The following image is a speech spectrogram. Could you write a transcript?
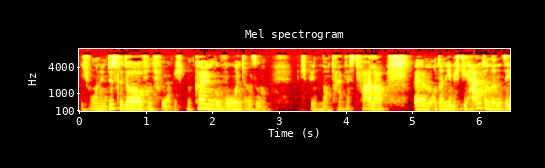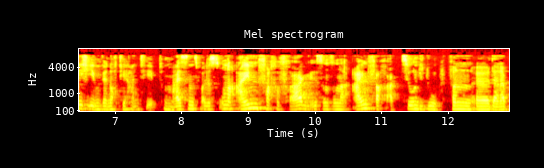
ich wohne in Düsseldorf Düsseldorf und früher habe ich in Köln gewohnt, also ich bin Nordrhein-Westfaler ähm, und dann hebe ich die Hand und dann sehe ich eben, wer noch die Hand hebt. Und meistens, weil es so eine einfache Frage ist und so eine einfache Aktion, die du von äh, deiner,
